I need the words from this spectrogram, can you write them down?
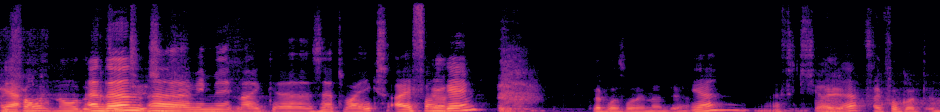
I Yeah. found now the And then uh, we made like a ZYX iPhone Yeah. game. that was what I meant. Yeah. Yeah, I have to show I, that. I forgot in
